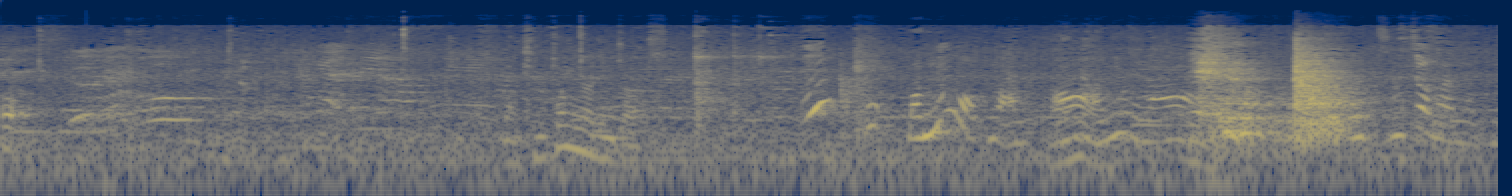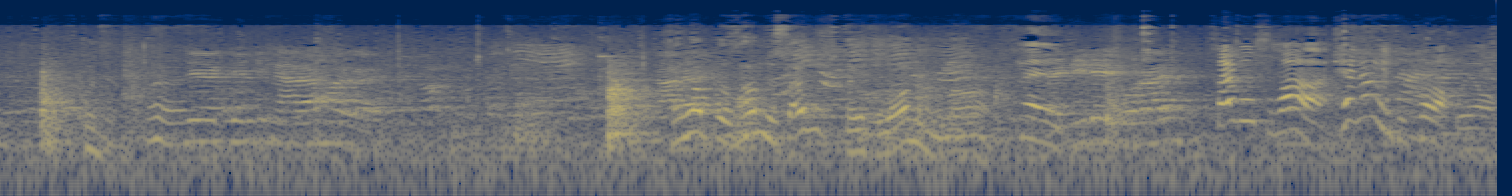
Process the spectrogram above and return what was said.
어? 나 김청렬인 줄 알았어. 어? 어? 맞는 거 같은데? 아니, 아, 아니구나. 어, 진짜 닮았네. 그지? 생각보다 사람들이 쌀국수 되게 좋아하는구나. 네. 쌀국수가 해장에 좋더라고요.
